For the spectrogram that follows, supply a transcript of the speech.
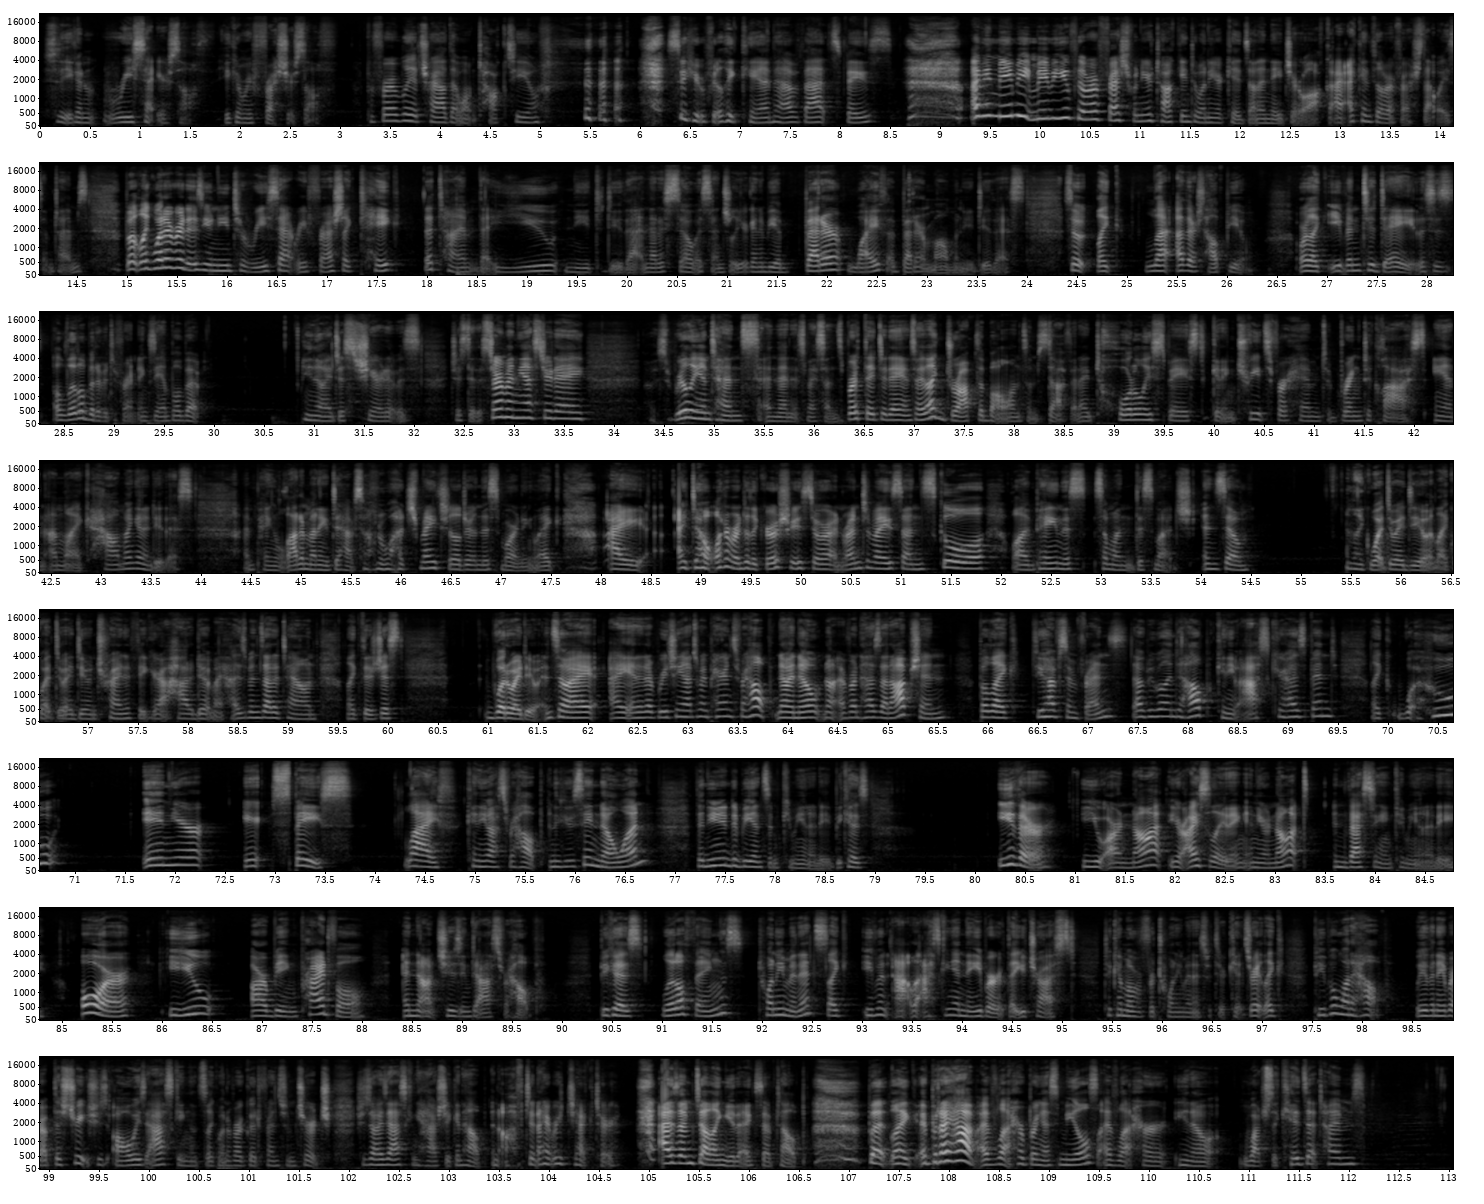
so that you can reset yourself. You can refresh yourself. Preferably a child that won't talk to you. so you really can have that space. I mean, maybe maybe you feel refreshed when you're talking to one of your kids on a nature walk. I, I can feel refreshed that way sometimes. But like whatever it is you need to reset, refresh, like take the time that you need to do that. And that is so essential. You're going to be a better wife, a better mom when you do this. So like let others help you. Or like even today, this is a little bit of a different example, but you know, I just shared it was just did a sermon yesterday it was really intense and then it's my son's birthday today and so i like dropped the ball on some stuff and i totally spaced getting treats for him to bring to class and i'm like how am i going to do this i'm paying a lot of money to have someone watch my children this morning like i i don't want to run to the grocery store and run to my son's school while i'm paying this someone this much and so I'm like, what do I do? And like, what do I do? And trying to figure out how to do it. My husband's out of town. Like, there's just what do I do? And so I I ended up reaching out to my parents for help. Now I know not everyone has that option, but like, do you have some friends that would be willing to help? Can you ask your husband like what who in your space life can you ask for help? And if you say no one, then you need to be in some community because either you are not you're isolating and you're not investing in community or you are being prideful and not choosing to ask for help because little things, 20 minutes, like even asking a neighbor that you trust to come over for 20 minutes with your kids, right? Like people want to help. We have a neighbor up the street. She's always asking. It's like one of our good friends from church. She's always asking how she can help. And often I reject her as I'm telling you to accept help. But like, eh, but I have. I've let her bring us meals. I've let her, you know, watch the kids at times.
